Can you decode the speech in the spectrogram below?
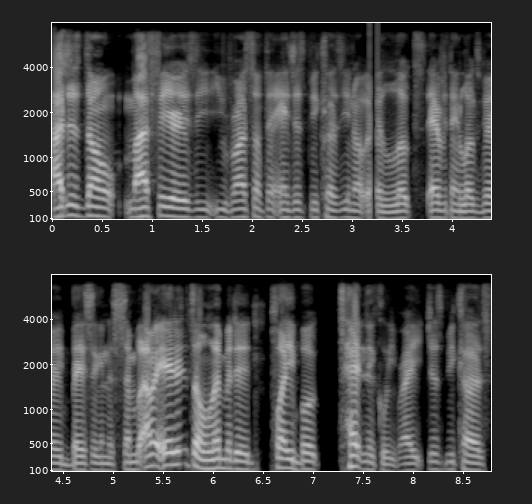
I just don't. My fear is you, run something and just because you know it looks everything looks very basic and similar. I mean, it is a limited playbook technically, right? Just because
